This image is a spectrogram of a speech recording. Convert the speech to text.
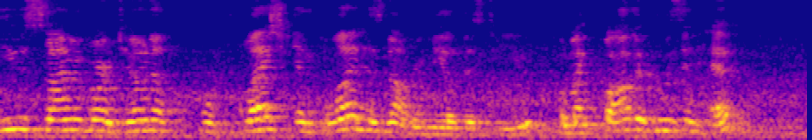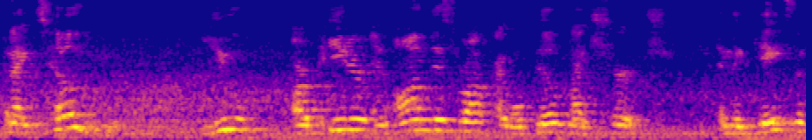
you, Simon Barjona, for flesh and blood has not revealed this to you, but my Father who is in heaven. And I tell you, you are Peter, and on this rock I will build my church, and the gates of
